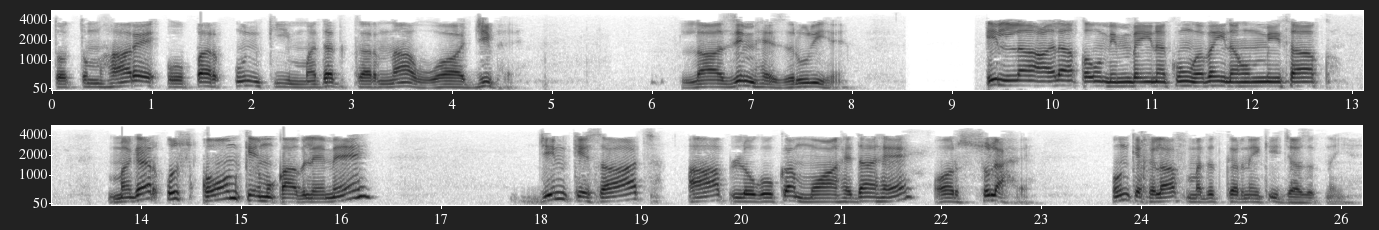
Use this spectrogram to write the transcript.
تو تمہارے اوپر ان کی مدد کرنا واجب ہے۔ لازم ہے، ضروری ہے۔ اللہ قوم بینکم وبینہم میثاق مگر اس قوم کے مقابلے میں جن کے ساتھ آپ لوگوں کا معاہدہ ہے اور صلح ہے، ان کے خلاف مدد کرنے کی اجازت نہیں ہے۔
